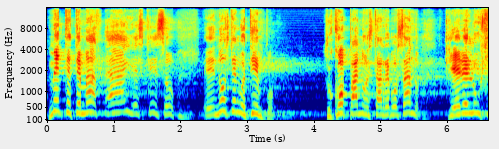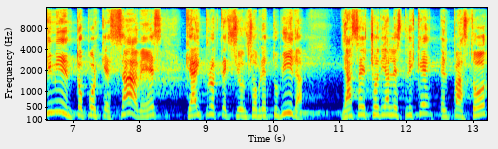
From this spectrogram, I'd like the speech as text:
Métete más. Ay, es que eso, eh, no tengo tiempo. Su copa no está rebosando. Quiere el ungimiento porque sabes que hay protección sobre tu vida. Ya hace ocho días le expliqué, el pastor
